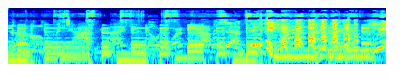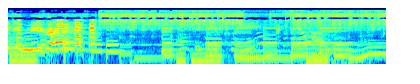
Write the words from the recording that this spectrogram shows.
Yeah. Good job. I didn't know the word crab. We didn't either. Oh, Fifi, you're cleaning? Good job.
